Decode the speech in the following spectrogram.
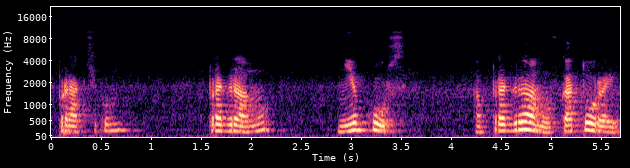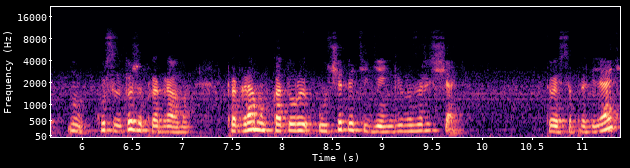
в практикум, в программу, не в курс, а в программу, в которой, ну, курс это тоже программа, программу, в которой учат эти деньги возвращать. То есть определять,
